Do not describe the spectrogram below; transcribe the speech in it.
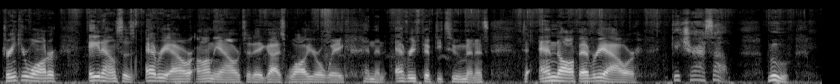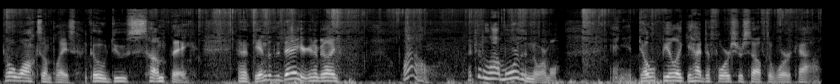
Drink your water, eight ounces every hour on the hour today, guys, while you're awake, and then every 52 minutes to end off every hour, get your ass up, move, go walk someplace, go do something. And at the end of the day, you're gonna be like, wow, I did a lot more than normal. And you don't feel like you had to force yourself to work out.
